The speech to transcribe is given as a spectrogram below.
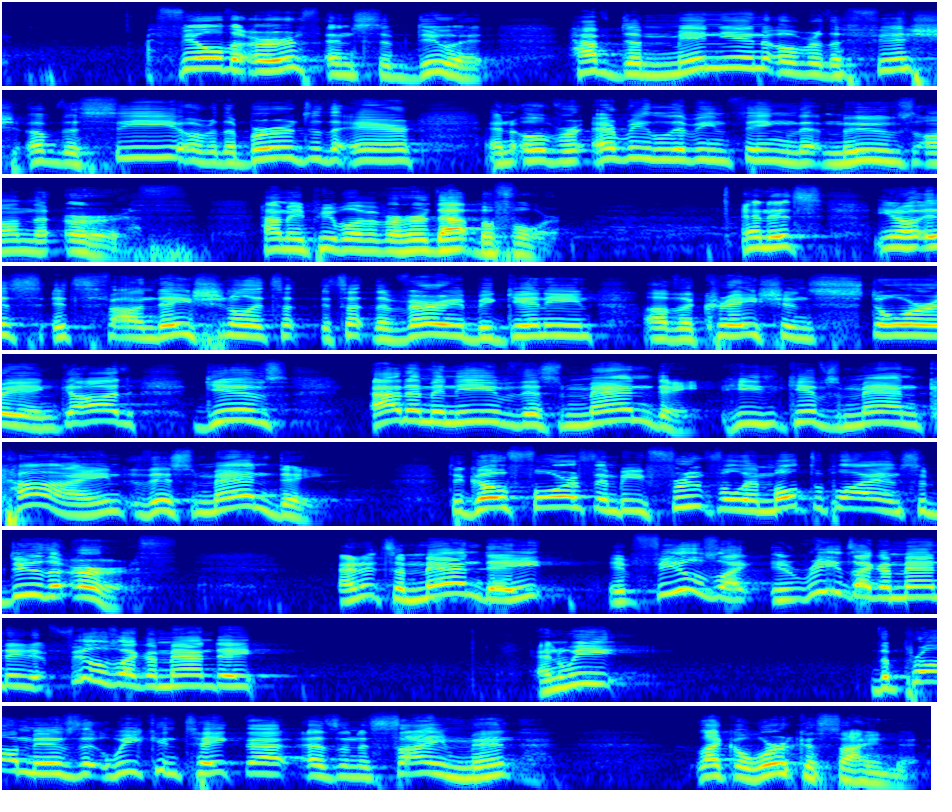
Fill the earth and subdue it. Have dominion over the fish of the sea, over the birds of the air, and over every living thing that moves on the earth. How many people have ever heard that before? And it's, you know, it's, it's foundational. It's, it's at the very beginning of the creation story. And God gives Adam and Eve this mandate. He gives mankind this mandate to go forth and be fruitful and multiply and subdue the earth. And it's a mandate. It feels like, it reads like a mandate. It feels like a mandate. And we, the problem is that we can take that as an assignment, like a work assignment.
